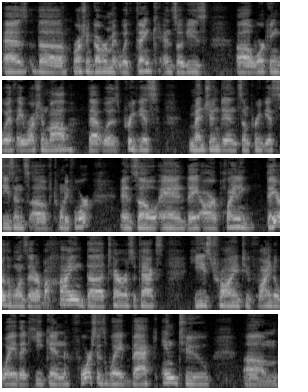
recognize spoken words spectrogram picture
as the Russian government would think, and so he's uh, working with a Russian mob that was previous mentioned in some previous seasons of 24, and so and they are planning. They are the ones that are behind the terrorist attacks he's trying to find a way that he can force his way back into um,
